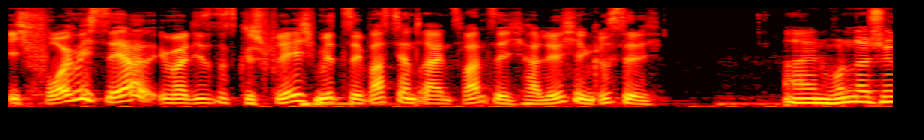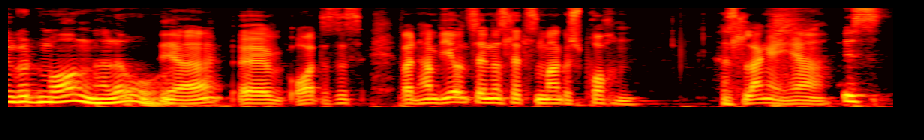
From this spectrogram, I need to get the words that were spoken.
Ich freue mich sehr über dieses Gespräch mit Sebastian 23. Hallöchen, grüß dich. Einen wunderschönen guten Morgen, hallo. Ja, äh, oh, das ist. Wann haben wir uns denn das letzte Mal gesprochen? Das ist lange her. Ist,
